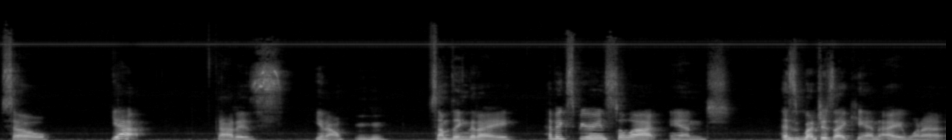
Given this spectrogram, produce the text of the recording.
so yeah, that is, you know, hmm something that I have experienced a lot. And as much as I can, I want to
